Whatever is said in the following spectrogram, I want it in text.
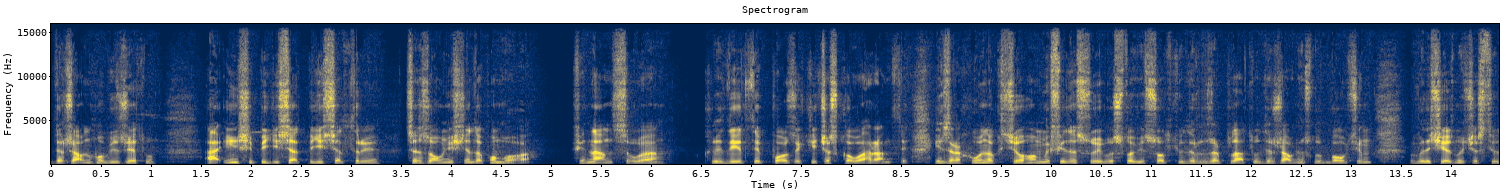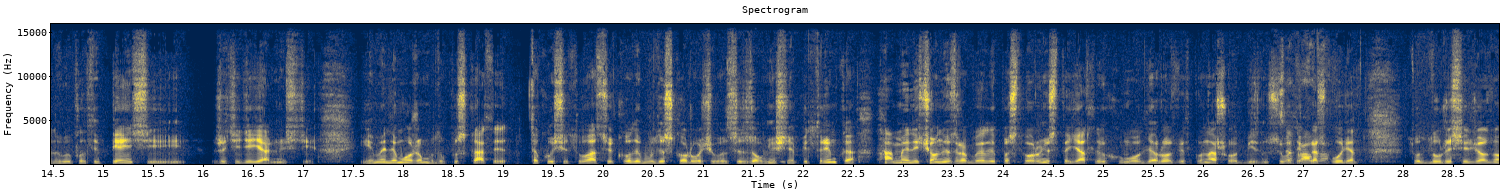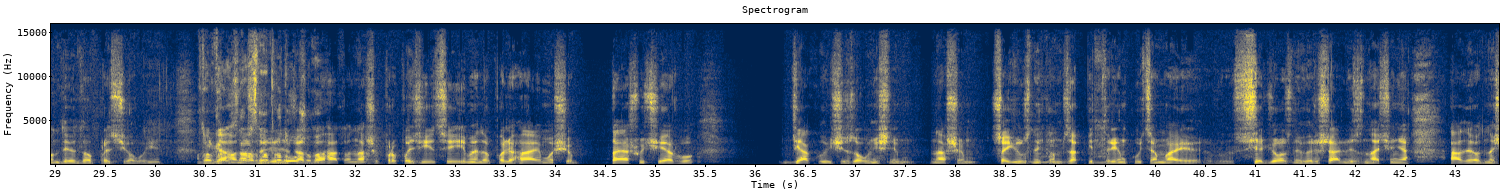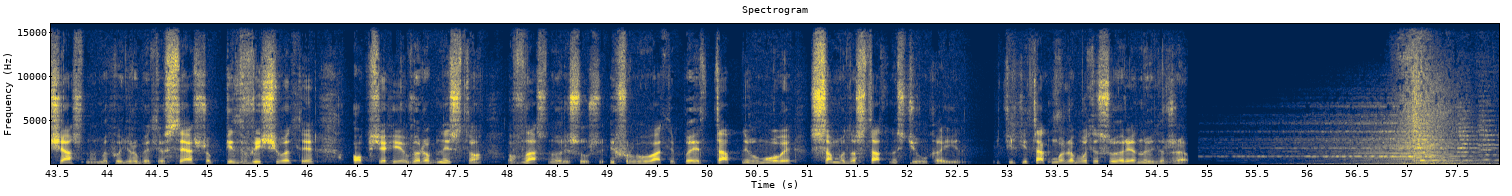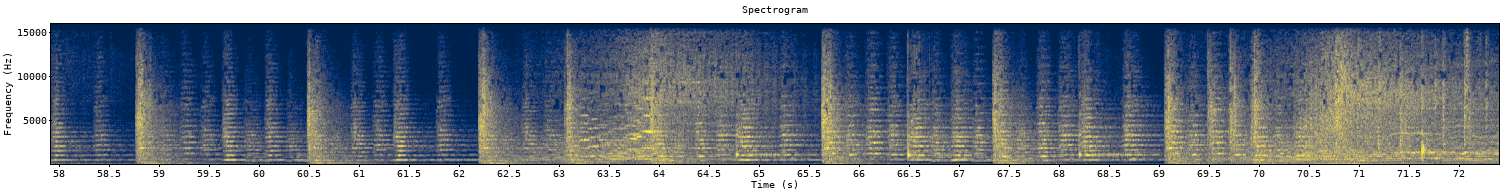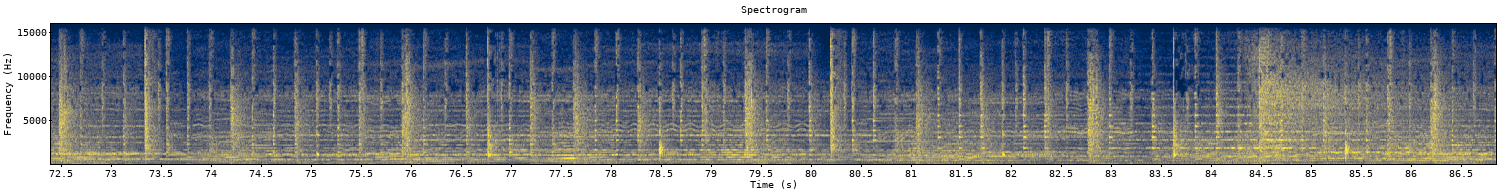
державного бюджету, а інші 50-53% це зовнішня допомога, фінансова, кредити, позики, частково гранти. І з рахунок цього ми фінансуємо 100% зарплату державним службовцям, величезну частину виплати пенсії, життєдіяльності. І ми не можемо допускати таку ситуацію, коли буде скорочуватися зовнішня підтримка, а ми нічого не зробили по створенню сприятливих умов для розвитку нашого бізнесу. Це От якраз правда. уряд тут дуже серйозно недопрацьовує. Я Для зараз ми лежать багато наших пропозицій, і ми наполягаємо, щоб в першу чергу дякуючи зовнішнім нашим союзникам за підтримку. Це має серйозне вирішальне значення, але одночасно ми повинні робити все, щоб підвищувати обсяги виробництва власного ресурсу і формувати поетапні умови самодостатності України. І тільки так може бути суверенною державою.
